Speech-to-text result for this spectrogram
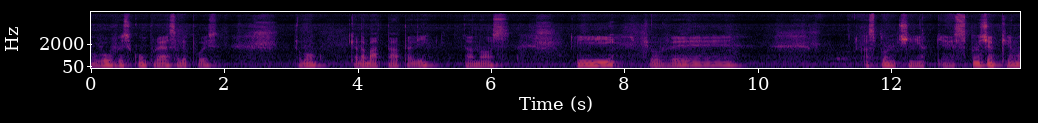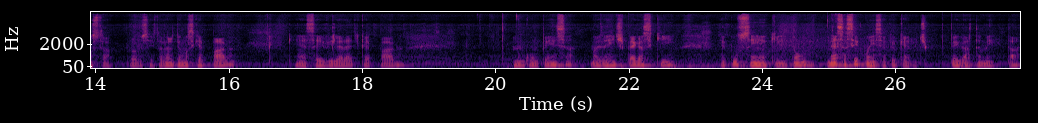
vou ver se eu compro essa depois. Tá bom? Que é da batata ali, da nós. E deixa eu ver as plantinhas. Essas plantinhas que eu mostrar para vocês. Tá vendo? Tem umas que é paga. Essa ervilha elétrica é paga. Não compensa. Mas a gente pega as que é com 100 aqui. Então, nessa sequência que eu quero tipo, pegar também, tá?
